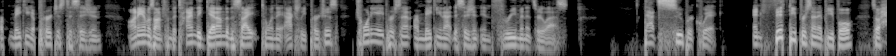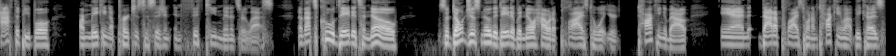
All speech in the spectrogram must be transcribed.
are making a purchase decision on Amazon from the time they get onto the site to when they actually purchase. 28% are making that decision in three minutes or less. That's super quick and 50% of people, so half the people, are making a purchase decision in 15 minutes or less. Now, that's cool data to know. So don't just know the data, but know how it applies to what you're talking about. And that applies to what I'm talking about because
